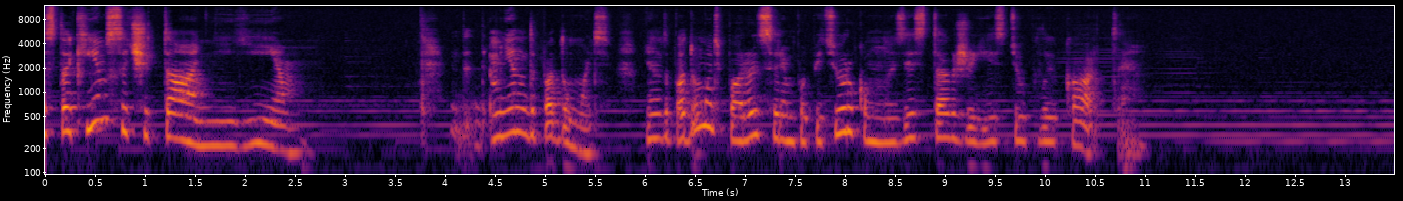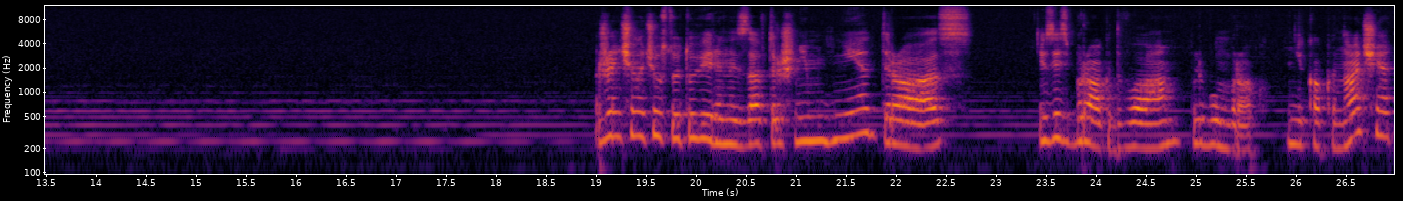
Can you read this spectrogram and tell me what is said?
Если с таким сочетанием... Мне надо подумать. Мне надо подумать по рыцарям, по пятеркам, но здесь также есть теплые карты. Женщина чувствует уверенность в завтрашнем дне. Раз. И здесь брак 2, по-любому брак, никак иначе.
